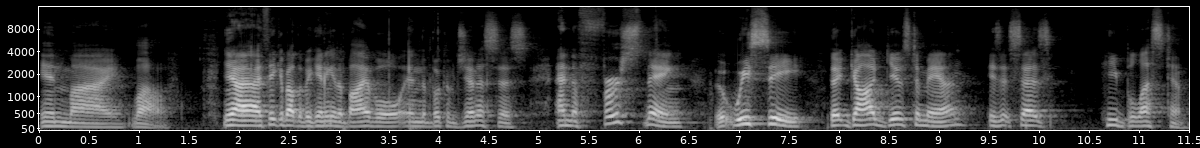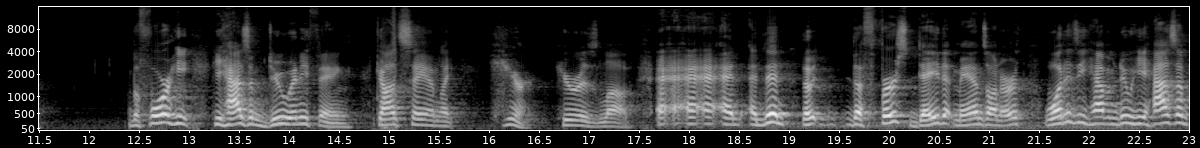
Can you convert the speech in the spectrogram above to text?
in my love. Yeah, I think about the beginning of the Bible in the book of Genesis, and the first thing that we see that God gives to man is it says he blessed him. Before he, he has him do anything, God's saying, like, here, here is love. And, and, and then the, the first day that man's on earth, what does he have him do? He has him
